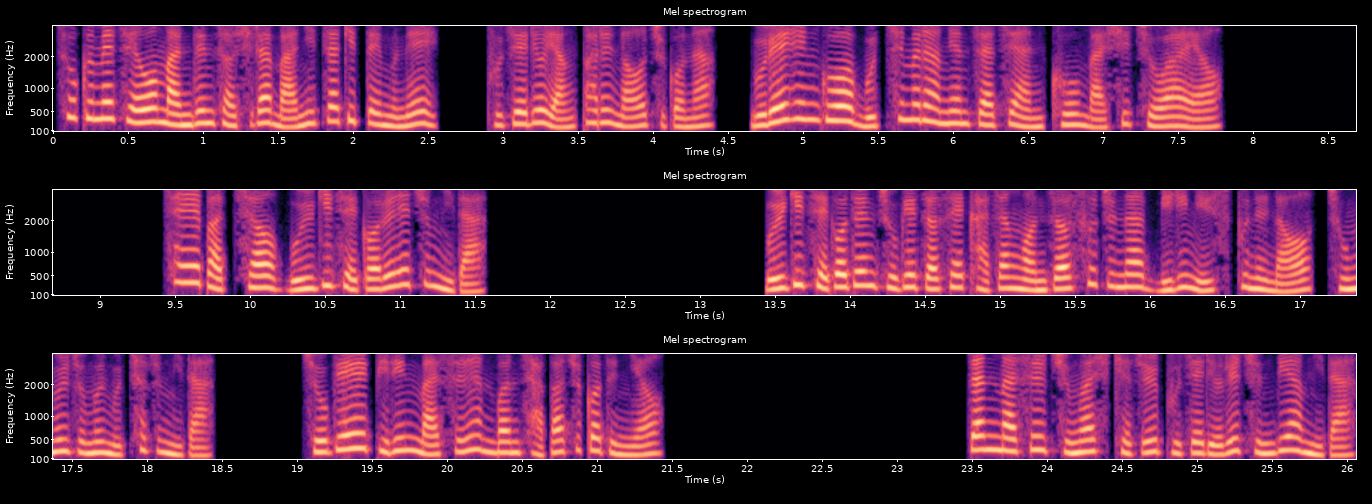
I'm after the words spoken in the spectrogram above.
소금에 재워 만든 젖이라 많이 짜기 때문에 부재료 양파를 넣어주거나 물에 헹구어 무침을 하면 짜지 않고 맛이 좋아요. 체에 받쳐 물기 제거를 해줍니다. 물기 제거된 조개젓에 가장 먼저 소주나 미림 1스푼을 넣어 조물조물 묻혀줍니다. 조개의 비린 맛을 한번 잡아주거든요. 짠맛을 중화시켜줄 부재료를 준비합니다.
